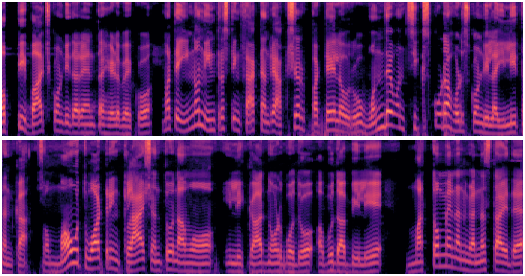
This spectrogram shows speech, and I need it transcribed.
ಅಪ್ಪಿ ಬಾಚ್ಕೊಂಡಿದ್ದಾರೆ ಅಂತ ಹೇಳಬೇಕು. ಮತ್ತೆ ಇನ್ನೊಂದು ಇಂಟ್ರೆಸ್ಟಿಂಗ್ ಫ್ಯಾಕ್ಟ್ ಅಂದ್ರೆ ಅಕ್ಷರ್ ಪಟೇಲ್ ಅವರು ಒಂದೇ ಒಂದು ಸಿಕ್ಸ್ ಕೂಡ ಹೊಡೆಸ್ಕೊಂಡಿಲ್ಲ ಇಲ್ಲಿ ತನಕ. ಸೊ ಮೌತ್ ವಾಟರಿಂಗ್ ಕ್ಲಾಶ್ ಅಂತೂ ನಾವು ಇಲ್ಲಿ ಕಾದ್ ನೋಡ್ಬೋದು ಅಬುದಾಬಿಲಿ. ಮತ್ತೊಮ್ಮೆ ನನ್ಗೆ ಅನ್ನಿಸ್ತಾ ಇದೆ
